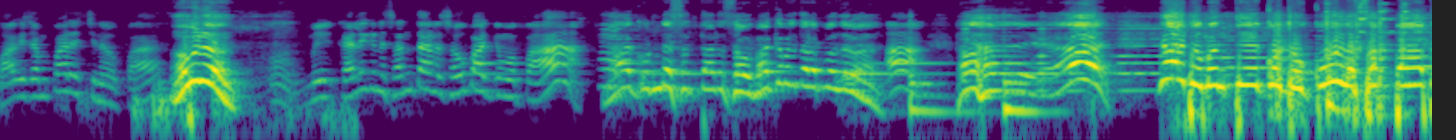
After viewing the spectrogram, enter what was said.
బాగా సంపాదించినావుపా అవును. మీకు కలిగిన సంతాన సౌభాగ్యమప్పా. నాకున్న సంతాన సౌభాగ్యములు తలపొందరు మంతి కొట్టు కూళ్ళ సప్పాత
